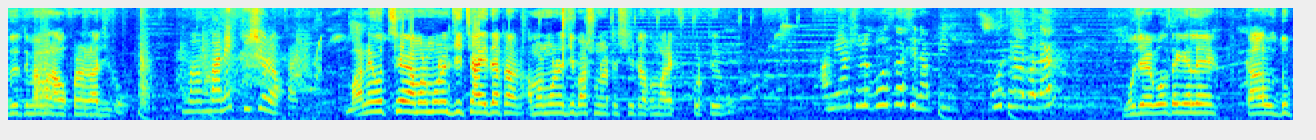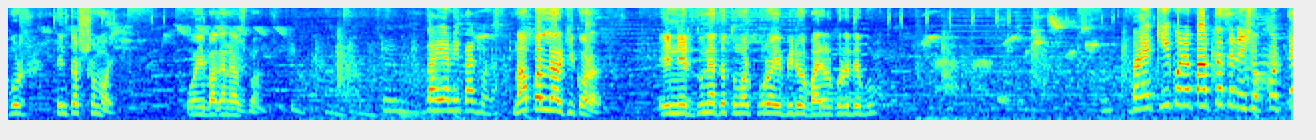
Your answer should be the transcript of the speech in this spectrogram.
যদি তুমি আমার অফারে রাজি হও। মা- মানে কিসের অফার মানে হচ্ছে আমার মনের যে চাহিদাটা আমার মনের যে বাসনাটা সেটা তোমার অ্যাকসেপ্ট করতে হবে। আমি আসলে বুঝতেছি না আপনি বুঝে বলেন। বুঝে বলতে গেলে কাল দুপুর তিনটার সময় ওই বাগানে আসবা। ভাই আমি পারব না। না পারলে আর কি করার? এই নেট দুনিয়াতে তোমার পুরো এই ভিডিও ভাইরাল করে দেবো। ভাই কি করে পারতেছেন এইসব করতে?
